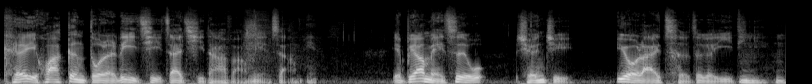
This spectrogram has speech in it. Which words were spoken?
可以花更多的力气在其他方面上面，也不要每次选举又来扯这个议题。嗯，嗯，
